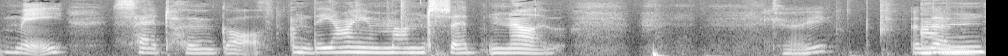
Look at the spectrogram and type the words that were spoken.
me? said Hogarth, and the Iron Man said no. Okay. And then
